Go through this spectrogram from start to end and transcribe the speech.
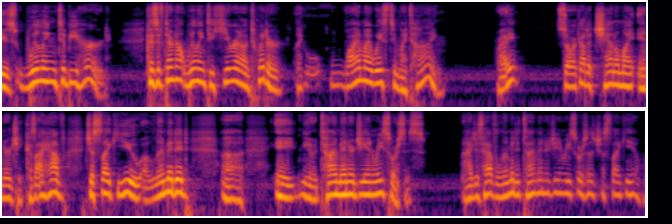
is willing to be heard. Because if they're not willing to hear it on Twitter, like, why am I wasting my time? Right? So I got to channel my energy because I have, just like you, a limited, uh, a, you know, time, energy, and resources. I just have limited time, energy, and resources, just like you.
